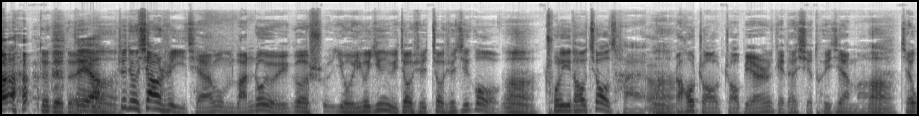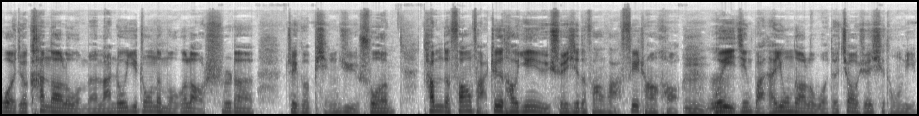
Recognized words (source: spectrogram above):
对对对对呀嗯这就像是以前我们兰州有一个是有一个英语教学教学机构嗯出了一套教材，嗯然后找找别人给他写推荐嘛。嗯结果就看到了我们兰州一中的某个老师的这个评语，说他们的方法，这套英语学习的方法非常好，嗯我已经把它用到了我的教学系统里。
